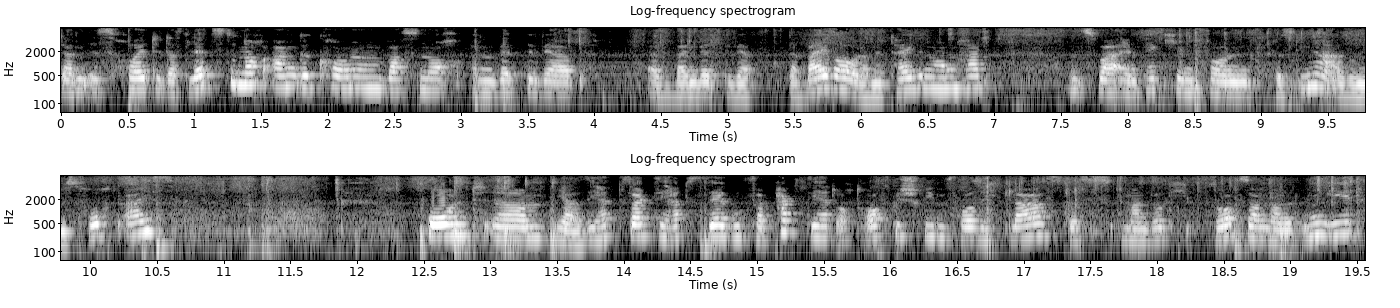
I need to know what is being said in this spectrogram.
dann ist heute das letzte noch angekommen, was noch am Wettbewerb also beim Wettbewerb dabei war oder mit teilgenommen hat. Und zwar ein Päckchen von Christina, also Miss Fruchteis. Und ähm, ja, sie hat gesagt, sie hat es sehr gut verpackt. Sie hat auch drauf geschrieben, Vorsicht Glas, dass man wirklich sorgsam damit umgeht.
